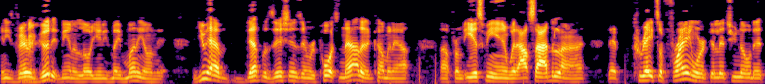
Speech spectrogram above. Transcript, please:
and he's very Mhm. good at being a lawyer, and he's made money on that. You have depositions and reports now that are coming out uh, from ESPN with Outside the Line that creates a framework that lets you know that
